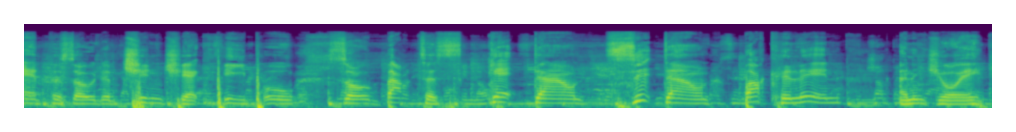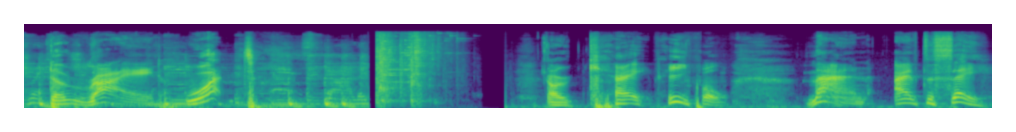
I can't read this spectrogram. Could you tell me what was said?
episode of Chin Check, people. So, about to get down, sit down, buckle in, and enjoy the ride. What? Okay, people. Man, I have to say,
